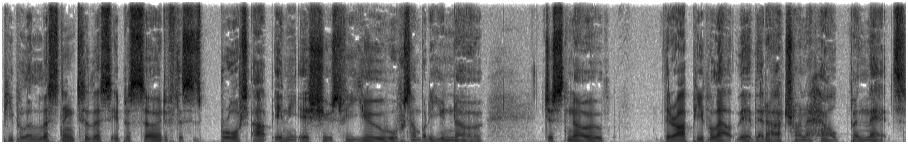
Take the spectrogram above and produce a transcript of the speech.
people are listening to this episode, if this has brought up any issues for you or somebody you know, just know there are people out there that are trying to help and that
